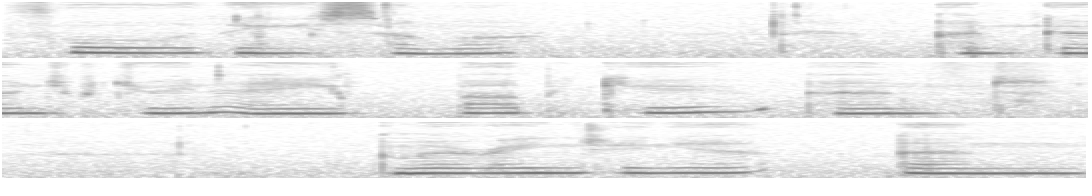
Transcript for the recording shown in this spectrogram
for the summer I'm going to be doing a barbecue and I'm arranging it and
